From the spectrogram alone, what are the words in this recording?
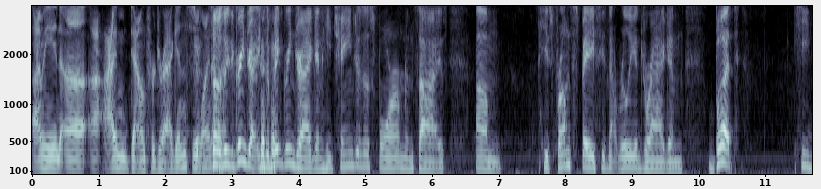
I mean, uh, I- I'm down for dragons. Why not? So, so he's a green dragon. He's a big green dragon. He changes his form and size. Um, he's from space. He's not really a dragon, but he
